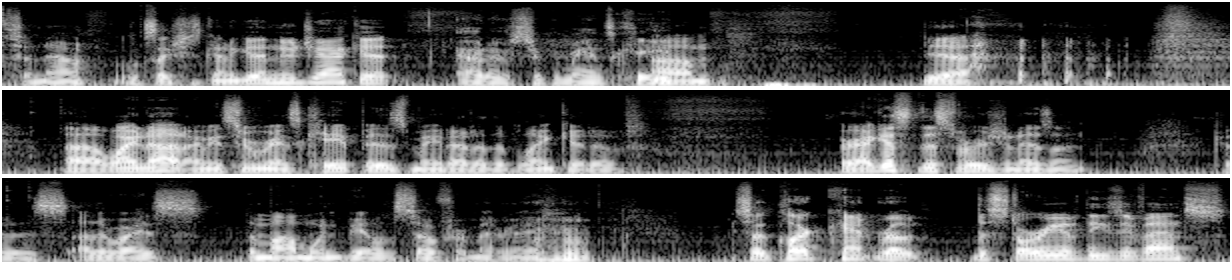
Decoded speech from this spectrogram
So now it looks like she's gonna get a new jacket. Out of Superman's cape. Um, yeah. uh, why not? I mean, Superman's cape is made out of the blanket of, or I guess this version isn't, because otherwise the mom wouldn't be able to sew from it, right? so Clark Kent wrote the story of these events,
